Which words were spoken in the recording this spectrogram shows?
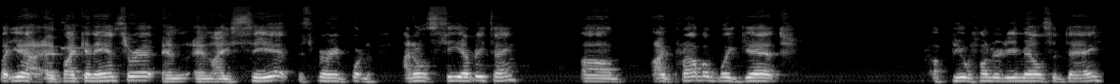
but yeah, if I can answer it and and I see it, it's very important. I don't see everything. Um, I probably get a few hundred emails a day.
